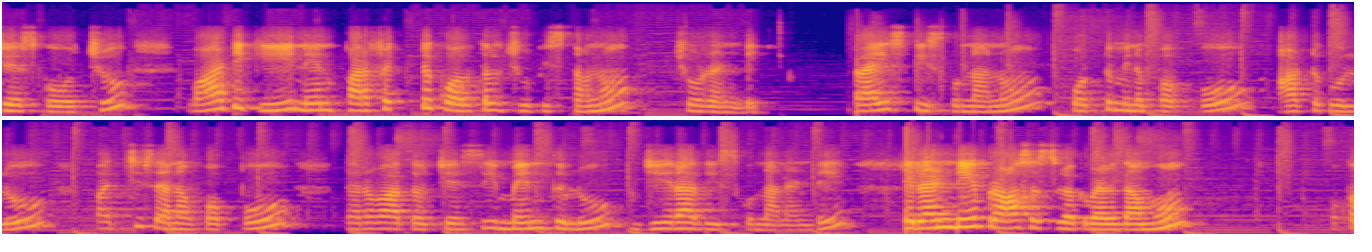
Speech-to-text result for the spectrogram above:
చేసుకోవచ్చు. వాటికి నేను పర్ఫెక్ట్ కొలతలు చూపిస్తాను. చూడండి. రైస్ తీసుకున్నాను పొట్టు మినపప్పు అటుకులు పచ్చి శనగపప్పు తర్వాత వచ్చేసి మెంతులు జీరా తీసుకున్నానండి. రండి ప్రాసెస్లోకి వెళ్దాము. ఒక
